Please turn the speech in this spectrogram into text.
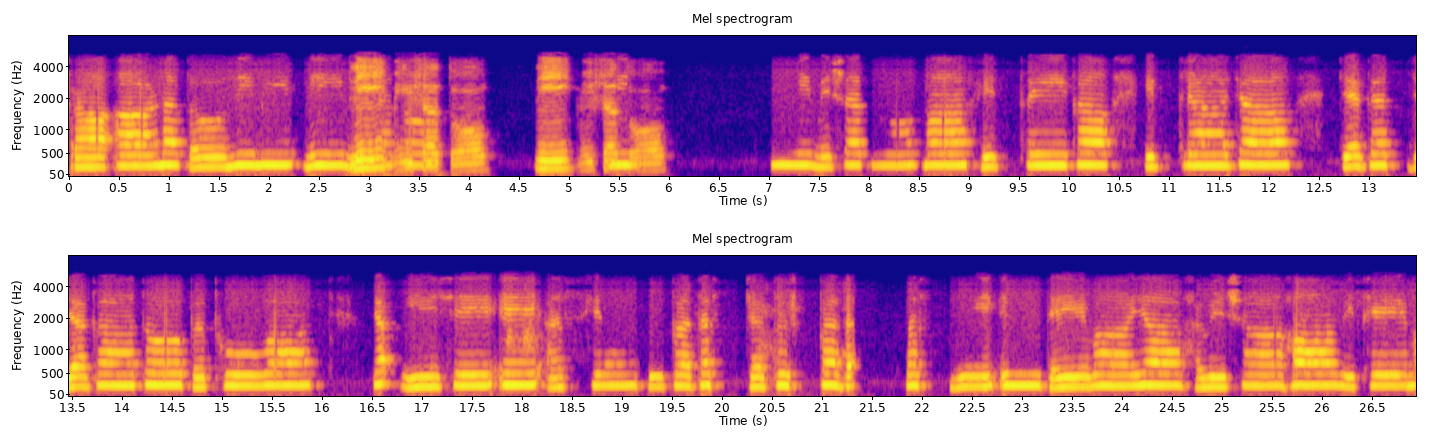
प्राणतो निमि निमिषतो निमिषतो। निमिषतो माहित्वैका इत्राजा जगज्जगातो बभूवा य ईशे ए अस्य विपदश्चतुष्पद। तस्मै देवाय हविषाः विधेम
